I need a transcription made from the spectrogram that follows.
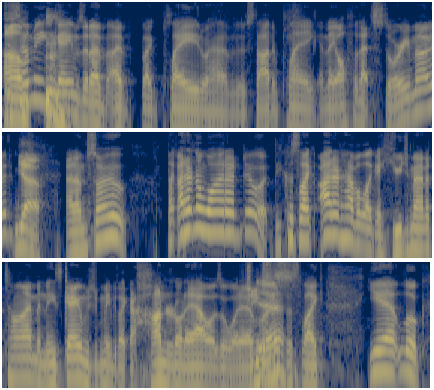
Um, so many games that I've I've like played or have started playing, and they offer that story mode. yeah. and I'm so Like I don't know why I don't do it because like I don't have like a huge amount of time and these games, maybe like a hundred odd hours or whatever. Jesus. It's just like, yeah, look,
